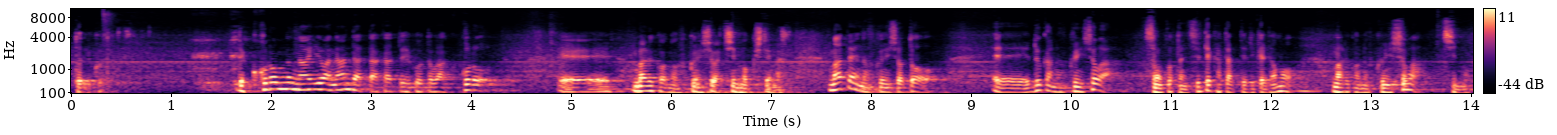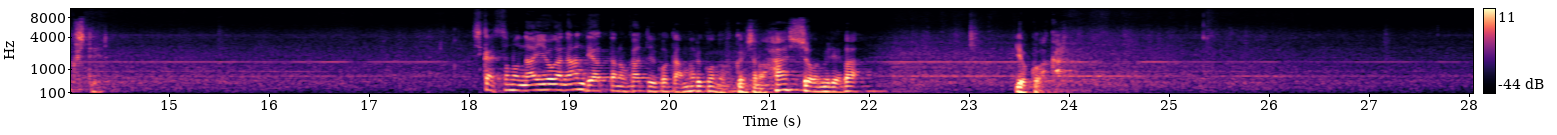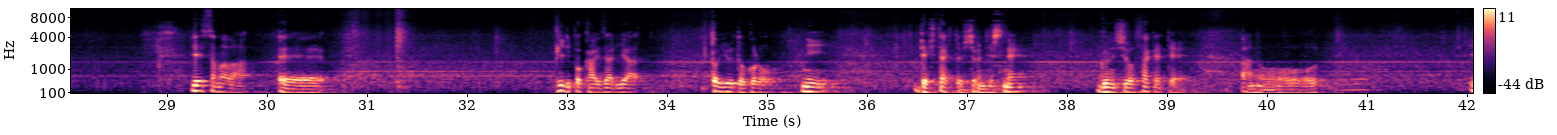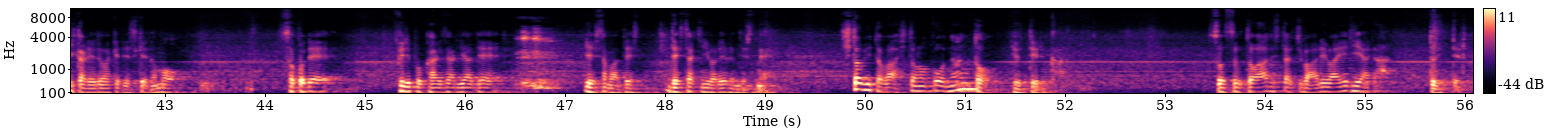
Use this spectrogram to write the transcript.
ということです。で心の内容は何だったかということは心、えー、マルコの福音書は沈黙しています。マタイの福音書と、えー、ルカの福音書はそのことについて語っているけれどもマルコの福音書は沈黙している。しかしその内容が何であったのかということはマルコの福音書の8章を見ればよくわかる。イエス様は、えー、ピリポ・カイザリアというところに弟子たちと一緒にですね群衆を避けてあの行かれるわけですけれどもそこでピリポ・カイザリアでイエス様は弟子たちに言われるんですね。人々は人の子を何と言っているか。そうするとある人たちはあれはエリアだと言ってる。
